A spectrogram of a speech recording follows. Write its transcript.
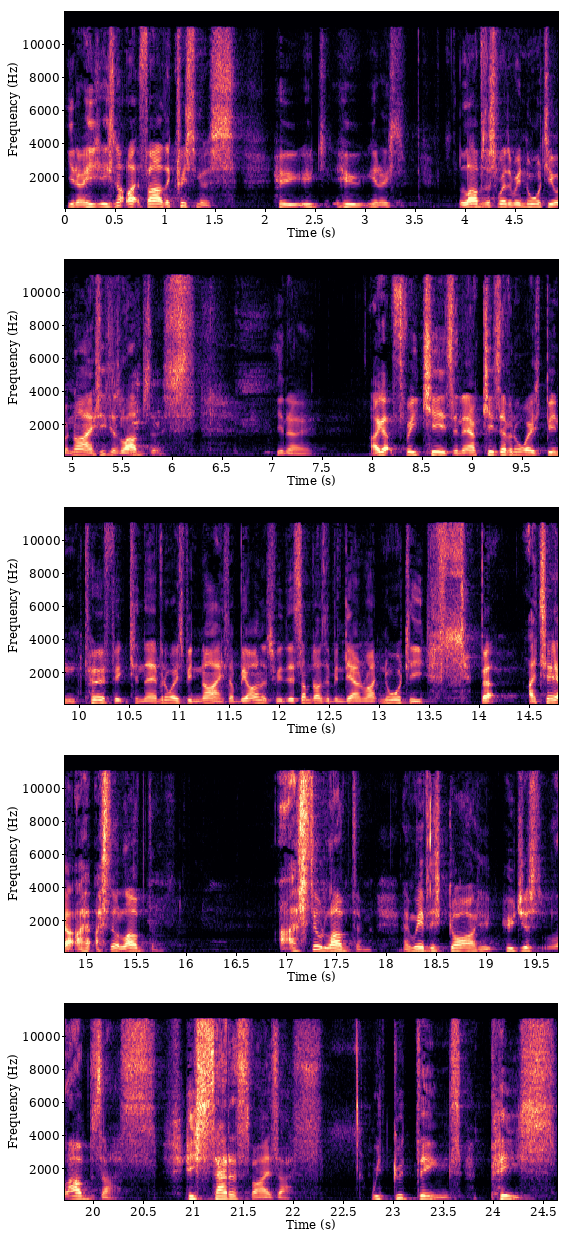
You know, he's not like Father Christmas, who, who, you know, loves us whether we're naughty or nice. He just loves us. You know, I got three kids, and our kids haven't always been perfect, and they haven't always been nice. I'll be honest with you. Sometimes they've been downright naughty, but I tell you, I, I still love them. I still love them. And we have this God who, who just loves us. He satisfies us with good things, peace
